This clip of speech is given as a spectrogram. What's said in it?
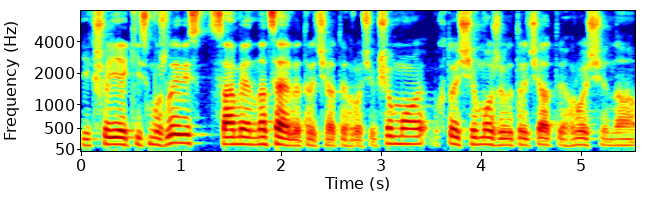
якщо є якісь можливість, саме на це витрачати гроші. Якщо хтось ще може витрачати гроші на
